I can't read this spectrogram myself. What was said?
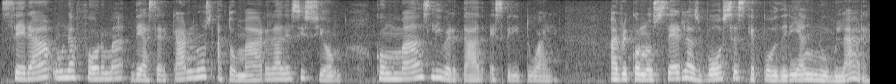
será una forma de acercarnos a tomar la decisión con más libertad espiritual, a reconocer las voces que podrían nublar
